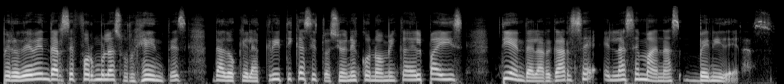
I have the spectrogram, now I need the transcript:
pero deben darse fórmulas urgentes, dado que la crítica situación económica del país tiende a alargarse en las semanas venideras.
